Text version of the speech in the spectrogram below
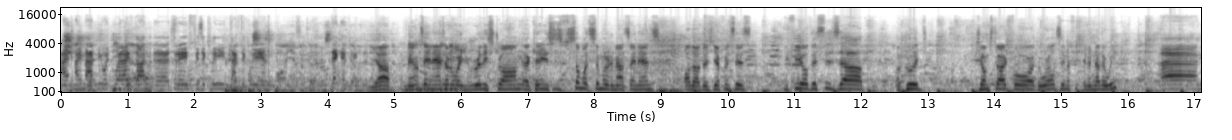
I, am happy with what I've done uh, today, physically, tactically, and technically. Yeah, Mount St. Anne's, everybody really strong. Uh, Canadian, is somewhat similar to Mount St. Anne's, although there's differences. You feel this is uh, a good jump start for the Worlds in, a, in another week? Um,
